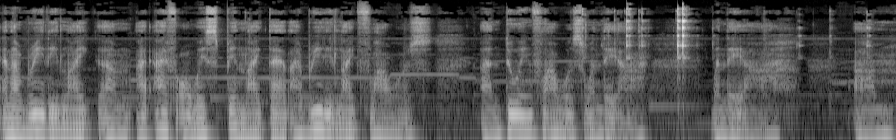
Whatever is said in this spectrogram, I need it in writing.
And I really like, um, I, I've always been like that. I really like flowers and doing flowers when they are, when they are, um,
